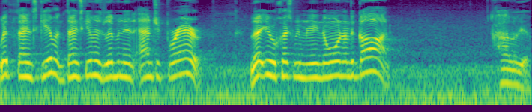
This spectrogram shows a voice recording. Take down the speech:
with thanksgiving. Thanksgiving is living in answered prayer. Let your request be made known unto God. Hallelujah.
